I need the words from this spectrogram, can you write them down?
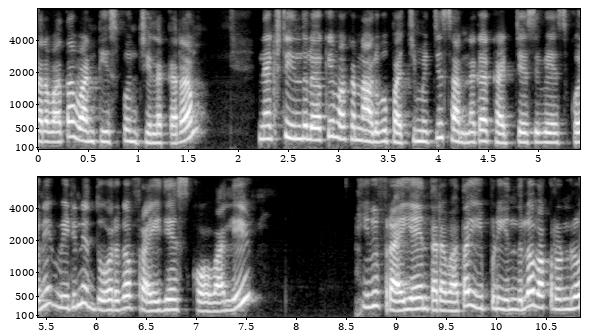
తర్వాత వన్ టీ స్పూన్ జీలకర్ర. నెక్స్ట్ ఇందులోకి ఒక నాలుగు పచ్చిమిర్చి సన్నగా కట్ చేసి వేసుకొని వీటిని దూరగా ఫ్రై చేసుకోవాలి. ఇవి ఫ్రై అయిన తర్వాత ఇప్పుడు ఇందులో ఒక రెండు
